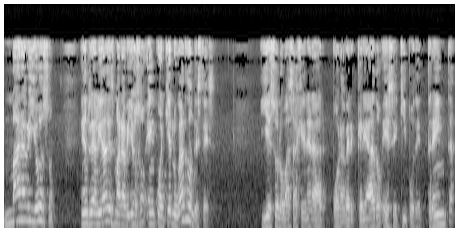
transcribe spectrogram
Maravilloso. En realidad es maravilloso en cualquier lugar donde estés. Y eso lo vas a generar por haber creado ese equipo de 30,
